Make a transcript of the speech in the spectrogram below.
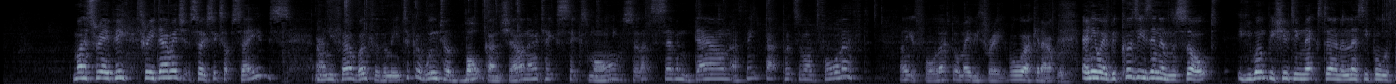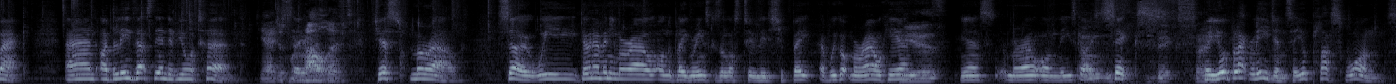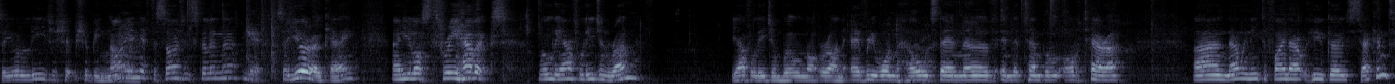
Minus three AP, three damage, so six up saves. And you failed both of them. He took a wound to a bolt gun shell, now he takes six more, so that's seven down. I think that puts him on four left. I think it's four left, or maybe three. We'll work it out. Hmm. Anyway, because he's in an assault, he won't be shooting next turn unless he falls back. And I believe that's the end of your turn. Yeah, just So morale uh, left. Just morale. So we don't have any morale on the Plague Marines because I lost two leadership bait. Have we got morale here? Yes. Yes, morale on these guys Oh, six. Six. So But you're Black Legion, so you're plus one. So your leadership should be nine Nine. if the sergeant's still in there. Yeah. So you're okay. And you lost three havocs. Will the Alpha Legion run? The Alpha Legion will not run. Everyone holds their nerve in the Temple of Terror. And now we need to find out who goes second.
